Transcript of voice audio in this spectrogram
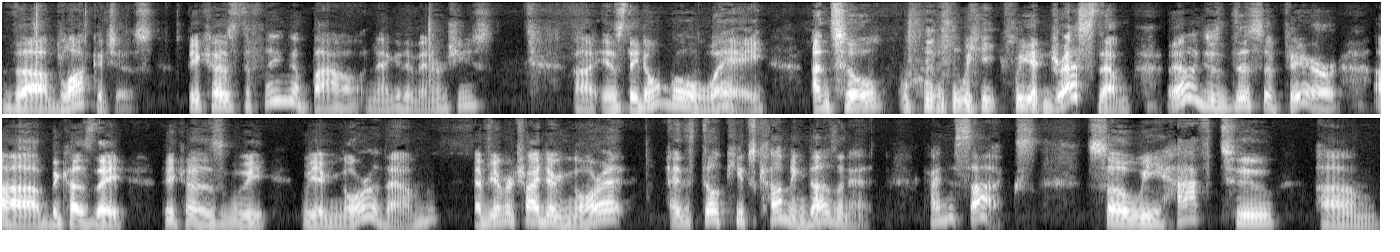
the blockages. Because the thing about negative energies uh, is they don't go away until we we address them. They don't just disappear uh, because they because we we ignore them. Have you ever tried to ignore it? It still keeps coming doesn't it? Kind of sucks. So we have to um,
